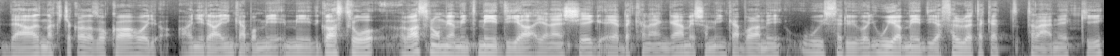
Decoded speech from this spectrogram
de annak csak az az oka, hogy annyira inkább a, mé- mé- gasztró, a gasztronómia, mint média jelenség érdekel engem, és ami inkább valami újszerű, vagy újabb média felületeket találnék ki,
